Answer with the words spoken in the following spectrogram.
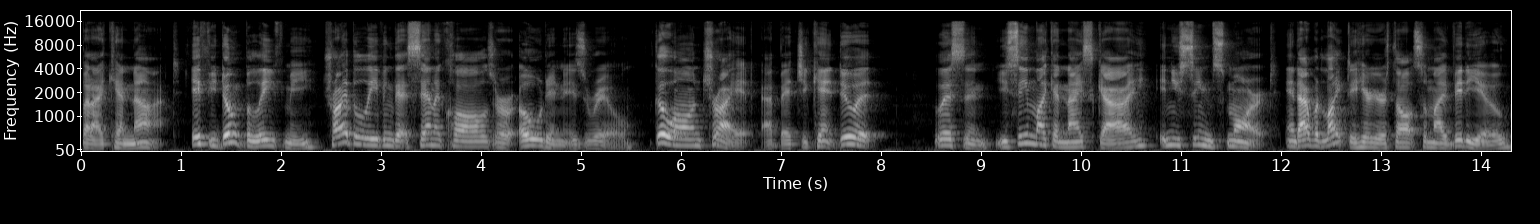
but I cannot. If you don't believe me, try believing that Santa Claus or Odin is real. Go on, try it. I bet you can't do it. Listen, you seem like a nice guy, and you seem smart, and I would like to hear your thoughts on my video,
